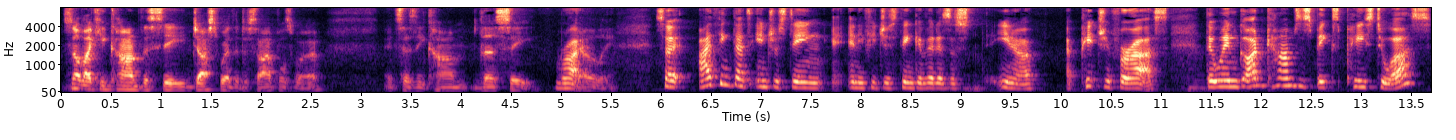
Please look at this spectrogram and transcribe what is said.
It's not like he calmed the sea just where the disciples were. It says he calmed the sea. Right. Galilee. So I think that's interesting. And if you just think of it as a, you know, a picture for us, mm. that when God comes and speaks peace to us,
